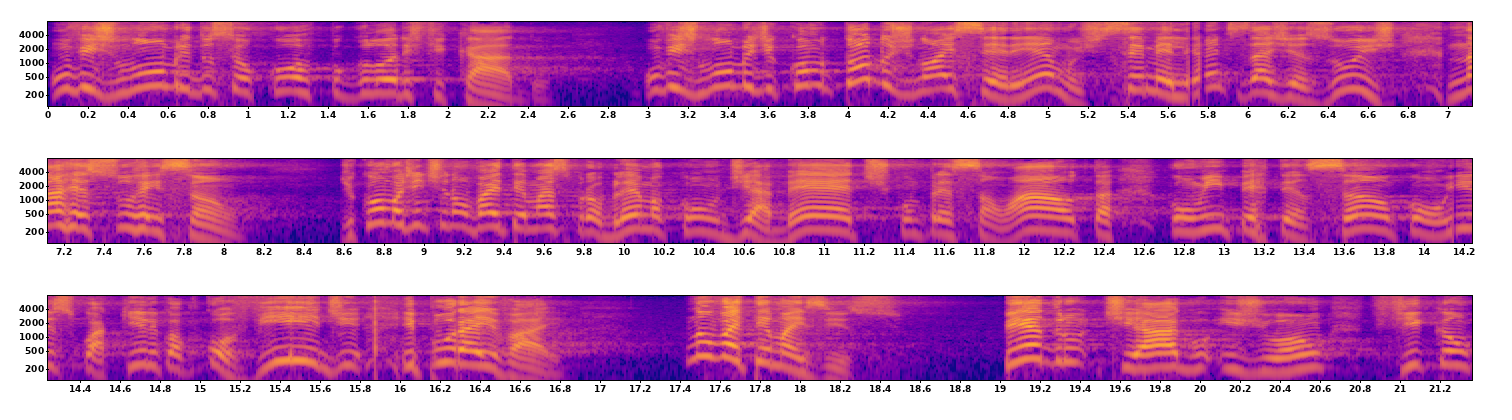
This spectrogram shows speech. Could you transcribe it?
Um vislumbre do seu corpo glorificado. Um vislumbre de como todos nós seremos semelhantes a Jesus na ressurreição. De como a gente não vai ter mais problema com diabetes, com pressão alta, com hipertensão, com isso, com aquilo, com a Covid e por aí vai Não vai ter mais isso. Pedro, Tiago e João ficam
